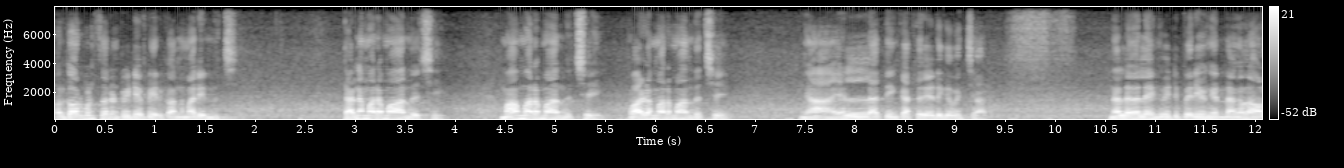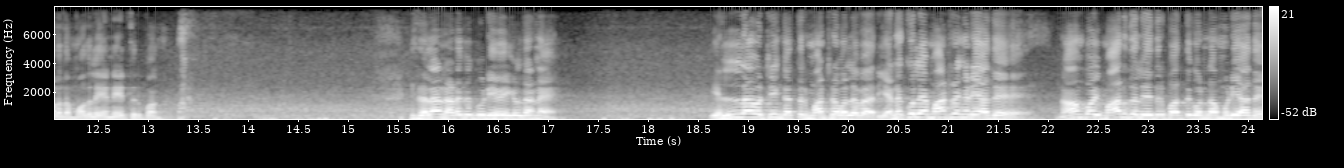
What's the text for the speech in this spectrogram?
ஒரு கவர்மெண்ட் சர்வெண்ட் வீடு எப்படி இருக்கும் அந்த மாதிரி இருந்துச்சு. தென்னை மரமாக இருந்துச்சு மாமரமாக இருந்துச்சு வாழை மரமாக இருந்துச்சு. நான் எல்லாத்தையும் கத்தர் எடுக்க வச்சார். நல்ல வேளை எங்கள் வீட்டு பெரியவங்க இருந்தாங்களோ அவ்வளோதான் முதல்ல என்னை எடுத்திருப்பாங்க. இதெல்லாம் நடக்கக்கூடியவைகள் தானே. எல்லாவற்றையும் கத்தர் மாற்ற வல்லவர். எனக்குள்ளே மாற்றம் கிடையாது. நான் போய் மாறுதல் எதிர்பார்த்து கொள்ளலாம் முடியாது.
